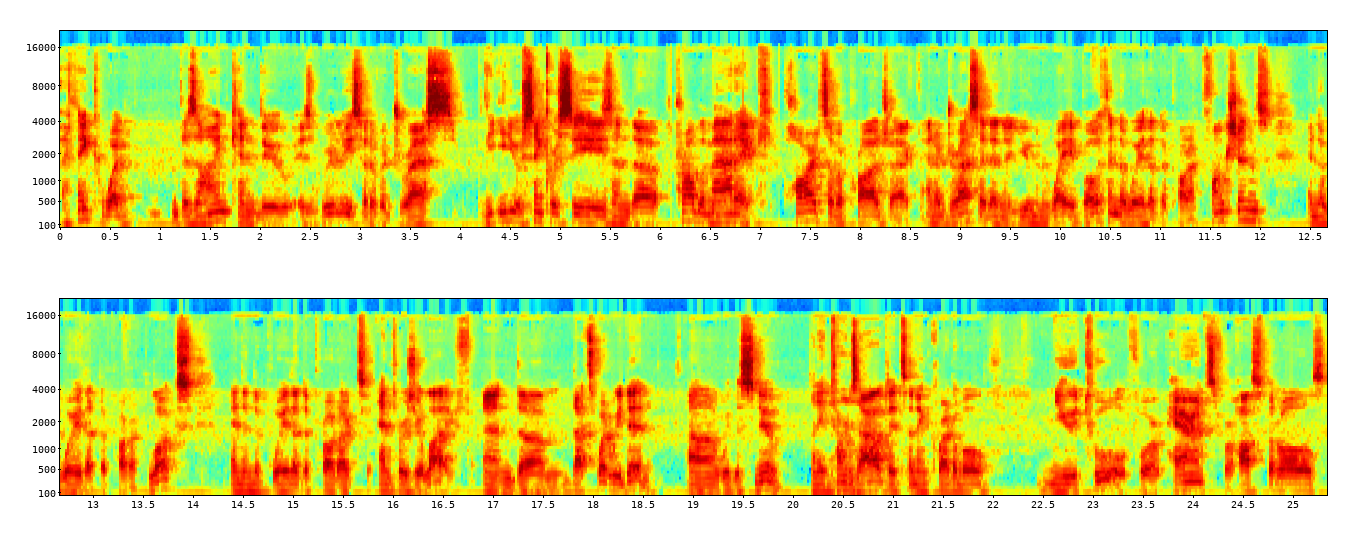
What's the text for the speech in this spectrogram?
I think what design can do is really sort of address the idiosyncrasies and the problematic parts of a project and address it in a human way, both in the way that the product functions, in the way that the product looks, and in the way that the product enters your life. And um, that's what we did uh, with the SNOO. And it turns out it's an incredible new tool for parents, for hospitals,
